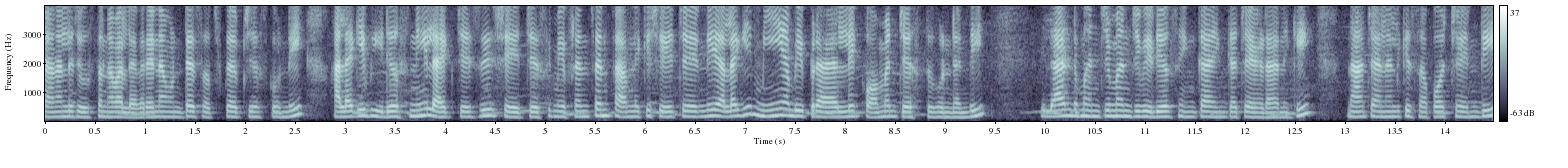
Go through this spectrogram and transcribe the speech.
ఛానల్ని చూస్తున్న వాళ్ళు ఎవరైనా ఉంటే సబ్స్క్రైబ్ చేసుకోండి. అలాగే వీడియోస్ని లైక్ చేసి షేర్ చేసి మీ ఫ్రెండ్స్ అండ్ ఫ్యామిలీకి షేర్ చేయండి. అలాగే మీ అభిప్రాయం అభిప్రాయాల్ని కామెంట్ చేస్తూ ఉండండి. ఇలాంటి మంచి మంచి వీడియోస్ ఇంకా ఇంకా చేయడానికి నా ఛానల్కి సపోర్ట్ చేయండి.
